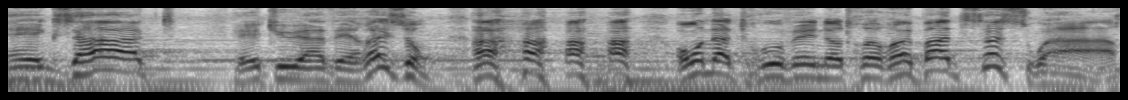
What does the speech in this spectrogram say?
Exact. Et tu avais raison. On a trouvé notre repas de ce soir.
